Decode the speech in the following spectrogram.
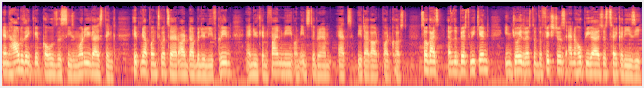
And how do they get goals this season? What do you guys think? Hit me up on Twitter at RWLeafGreen and you can find me on Instagram at The Dugout Podcast. So, guys, have the best weekend. Enjoy the rest of the fixtures and I hope you guys just take it easy.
